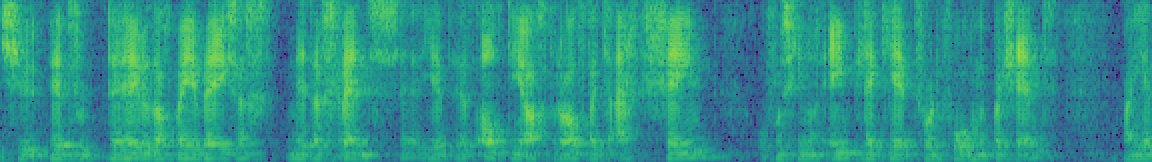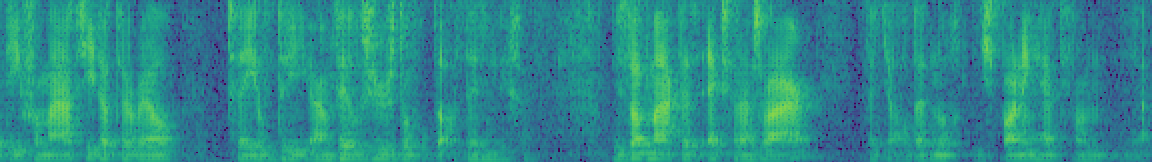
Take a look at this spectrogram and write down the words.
Dus je bent de hele dag ben je bezig met een grens. Je hebt altijd in je achterhoofd dat je eigenlijk geen of misschien nog één plekje hebt voor de volgende patiënt. Maar je hebt de informatie dat er wel twee of drie aan veel zuurstof op de afdeling liggen. Dus dat maakt het extra zwaar. Dat je altijd nog die spanning hebt van ja,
